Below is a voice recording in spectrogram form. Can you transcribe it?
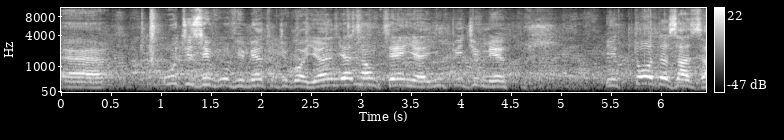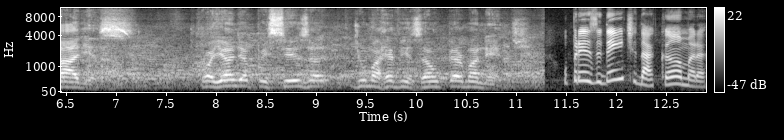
é, o desenvolvimento de Goiânia não tenha impedimentos em todas as áreas. Goiânia precisa de uma revisão permanente presidente da Câmara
